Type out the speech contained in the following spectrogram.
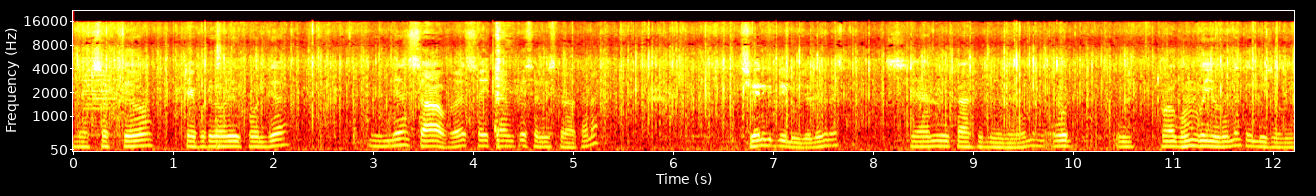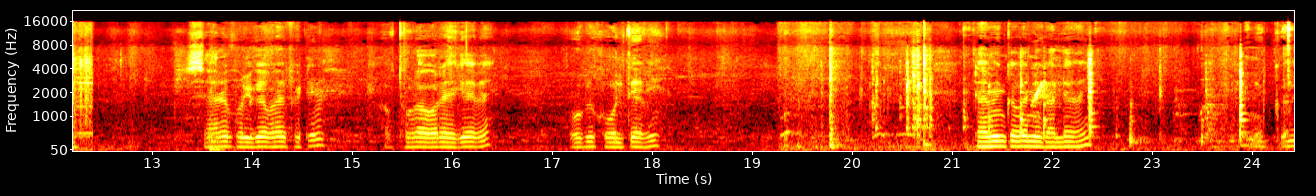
देख सकते हो टेपिट कवर भी खोल दिया। इंजन साफ़ है सही टाइम पे सर्विस कराता है ना। चेन कितनी लूज है देखना चैन भी काफ़ी लूज है ना और थोड़ा घूम गई होगी ना तो लूज हो गई सारे खुल गए भाई फिटिंग अब थोड़ा और रह गया वो भी खोलते अभी। टाइमिंग कवर निकाल ले भाई। निकल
